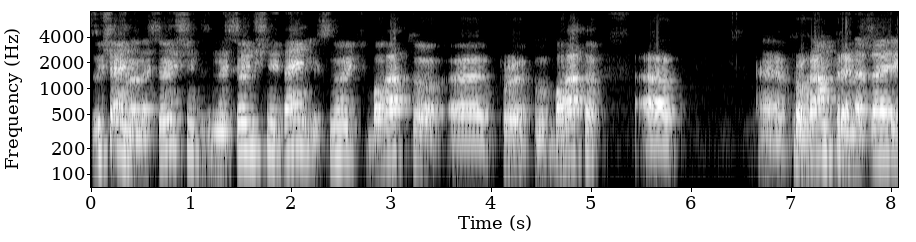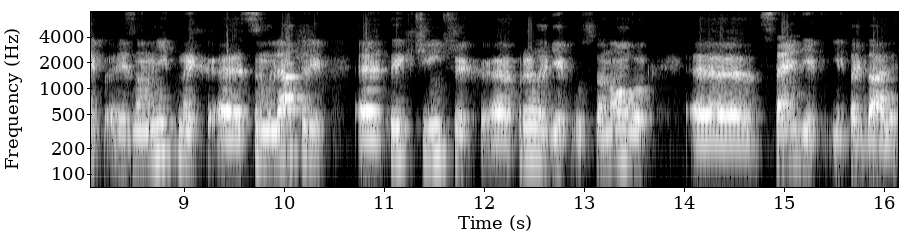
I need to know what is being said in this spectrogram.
Звичайно, на сьогоднішній на сьогоднішній день існують багато е, багато. Е, е, Програм тренажерів, різноманітних е, симуляторів е, тих чи інших е, приладів, установок, е, стендів і так далі.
